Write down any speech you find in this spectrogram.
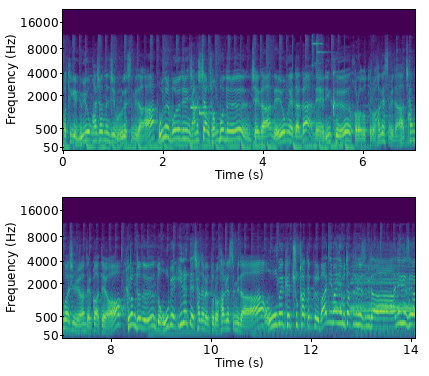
어떻게 유용하셨는지 모르겠습니다. 오늘 보여드린 장식장 정보들은 제가 내용에다가 네, 링크 걸어놓도록 하겠습니다. 참고하시면 될 것 같아요. 그럼 저는 또 501회 때 찾아뵙도록 하겠습니다. 500회 축하 댓글 많이 많이 부탁드리겠습니다. 안녕히 계세요.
